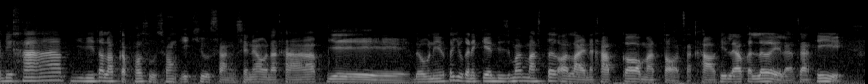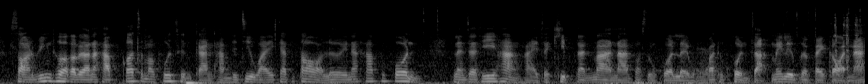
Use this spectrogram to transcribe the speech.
ัสดีครับ ยินดีต้อนรับกลับเข้าสู่ช่อง EQ สั่ง Channel นะครับ เย่โดยววันนี้เราก็อยู่กันในเกม Digimon Master Online นะครับ ก็มาต่อจากคราวที่แล้วกันเลย หลังจากที่สอนวิ่งทัวร์กันไปแล้วนะครับ ก็จะมาพูดถึงการทำ Digi ไว้กันต่อเลยนะครับทุกคน หลังจากที่ห่างหายจากคลิปนั้นมานานพอสมควรเลยหวังว่าทุกคนจะไม่ลืมกันไปก่อนนะ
